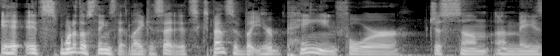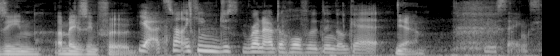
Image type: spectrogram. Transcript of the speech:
it, it's one of those things that, like I said, it's expensive, but you're paying for just some amazing, amazing food. Yeah, it's not like you can just run out to Whole Foods and go get Yeah. These things.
